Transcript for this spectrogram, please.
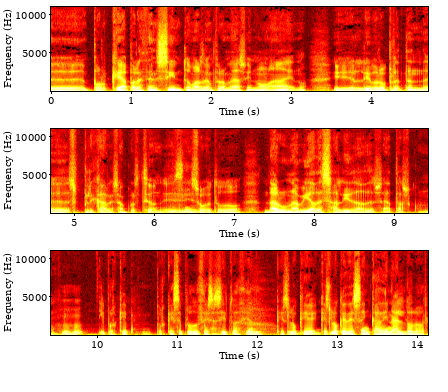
eh, por qué aparecen síntomas de enfermedad si no la hay. ¿no? Y el libro pretende explicar esa cuestión y, sobre todo dar una vía de salida de ese atasco. ¿Y por qué, por qué se produce esa situación? ¿Qué es lo que, qué es lo que desencadena el dolor?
